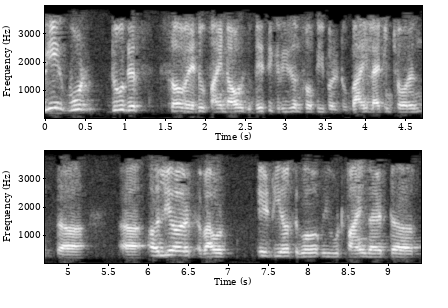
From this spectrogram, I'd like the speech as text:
we would do this survey to find out the basic reason for people to buy life insurance. Uh, uh, earlier, about eight years ago, we would find that uh,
